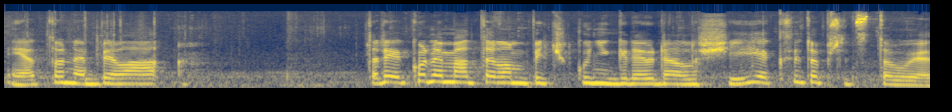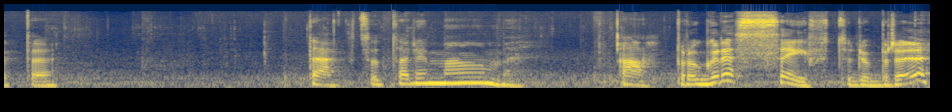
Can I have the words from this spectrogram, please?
Já to nebyla... Tady jako nemáte lampičku nikde další? Jak si to představujete? Tak, co tady máme? A, ah, progress saved, dobře.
